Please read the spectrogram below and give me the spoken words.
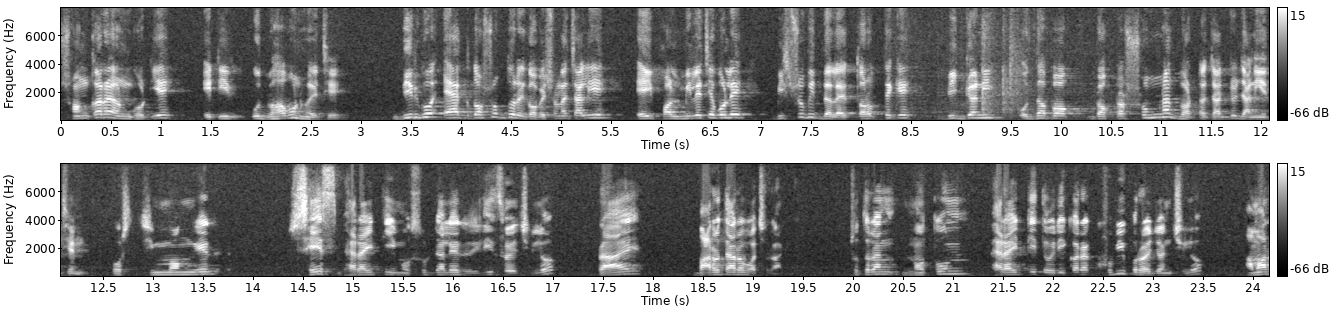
সংকরায়ন ঘটিয়ে এটির উদ্ভাবন হয়েছে। দীর্ঘ এক দশক ধরে গবেষণা চালিয়ে এই ফল মিলেছে বলে বিশ্ববিদ্যালয়ের তরফ থেকে বিজ্ঞানী অধ্যাপক ডক্টর সোমনাথ ভট্টাচার্য জানিয়েছেন। পশ্চিমবঙ্গের শেষ ভ্যারাইটি মসুর ডালের রিলিজ হয়েছিল প্রায় বারো তেরো বছর আগে। সুতরাং নতুন ভ্যারাইটি তৈরি করা খুবই প্রয়োজন ছিল। আমার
